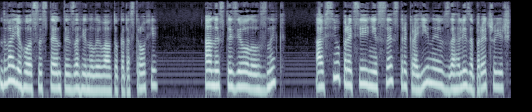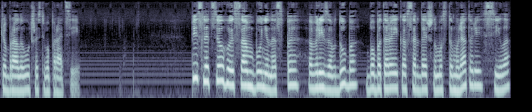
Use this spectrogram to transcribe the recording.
два його асистенти загинули в автокатастрофі, анестезіолог зник, а всі операційні сестри країни взагалі заперечують, що брали участь в операції. Після цього і сам Бунін СП врізав дуба, бо батарейка в сердечному стимуляторі сіла,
